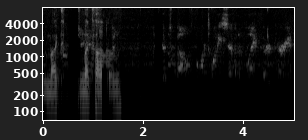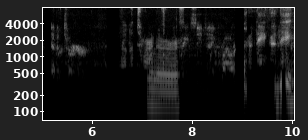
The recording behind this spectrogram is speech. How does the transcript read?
TJ Mc- McCollum. Turner. Good D. Good D.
